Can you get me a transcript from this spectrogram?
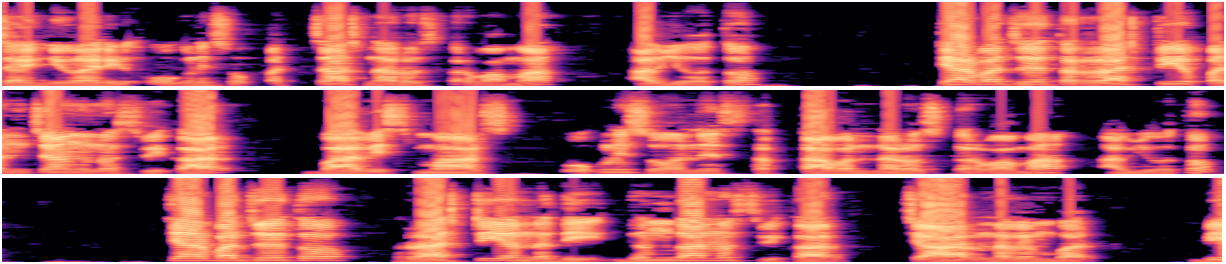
જાન્યુઆરી ઓગણીસો પચાસ ના રોજ કરવામાં આવ્યો હતો. ત્યારબાદ જોઈએ તો રાષ્ટ્રીય પંચાંગ નો સ્વીકાર બાવીસ માર્ચ ઓગણીસો અને રોજ કરવામાં આવ્યો હતો. ત્યારબાદ જોઈએ તો રાષ્ટ્રીય નદી ગંગાનો સ્વીકાર ચાર નવેમ્બર બે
